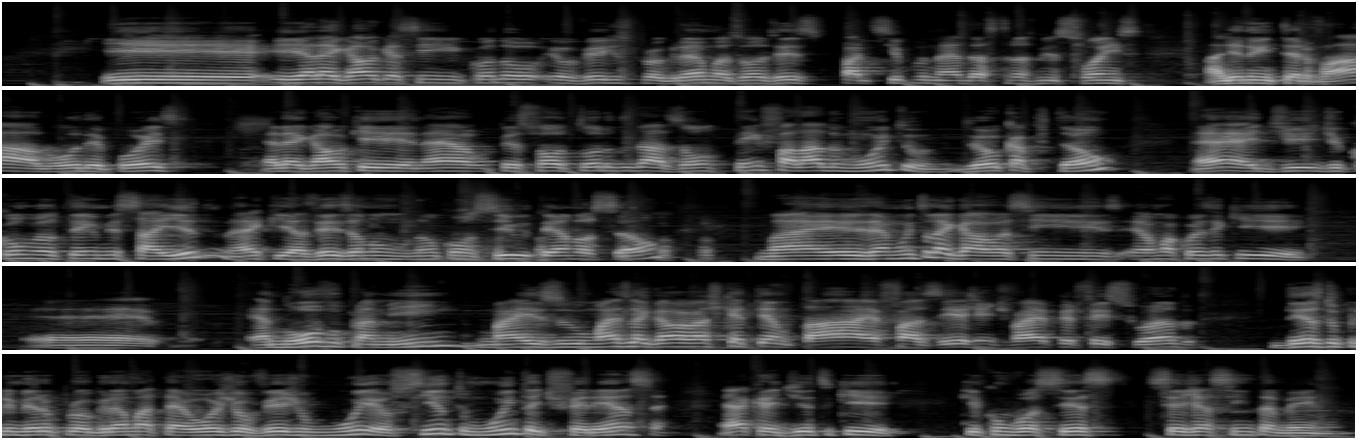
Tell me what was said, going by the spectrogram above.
E, e, é legal que assim, quando eu vejo os programas, ou às vezes participo né, das transmissões ali no intervalo ou depois, é legal que né, o pessoal todo do Dazon tem falado muito do Eu Capitão, é, de, de como eu tenho me saído, né? Que às vezes eu não, não consigo ter a noção, mas é muito legal, assim, é uma coisa que é, é novo para mim, mas o mais legal eu acho que é tentar, é fazer, a gente vai aperfeiçoando. Desde o primeiro programa até hoje eu vejo muito, eu sinto muita diferença. É, acredito que, que com vocês seja assim também. Né?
